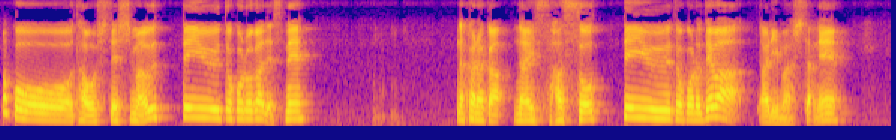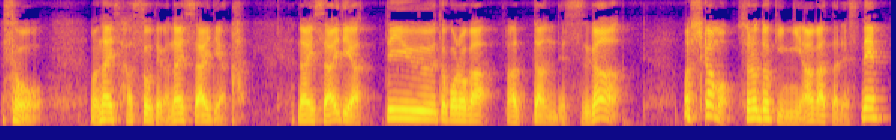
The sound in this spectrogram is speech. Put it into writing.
まあ、こう倒してしまうっていうところがですね、なかなかナイス発想っていうところではありましたね。そう。まあ、ナイス発想というかナイスアイデアか。ナイスアイデアっていうところがあったんですが、まあ、しかもその時に上がったですね、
